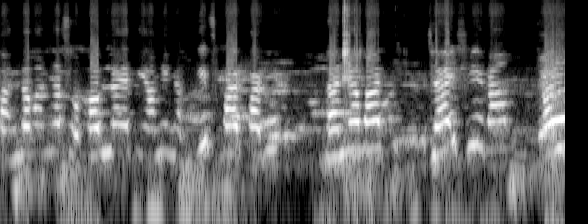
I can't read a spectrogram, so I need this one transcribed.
बांधवांना सोपवलं आहे ते आम्ही नक्कीच पार पाडू. धन्यवाद. जय श्रीराम. वंदे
